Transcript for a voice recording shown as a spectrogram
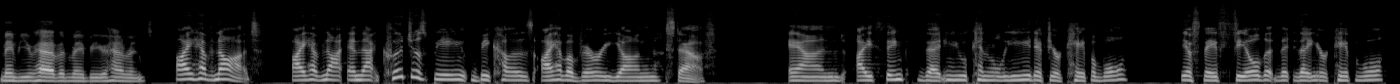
maybe you have and maybe you haven't. I have not. I have not. And that could just be because I have a very young staff. And I think that you can lead if you're capable. If they feel that, that, that you're capable,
